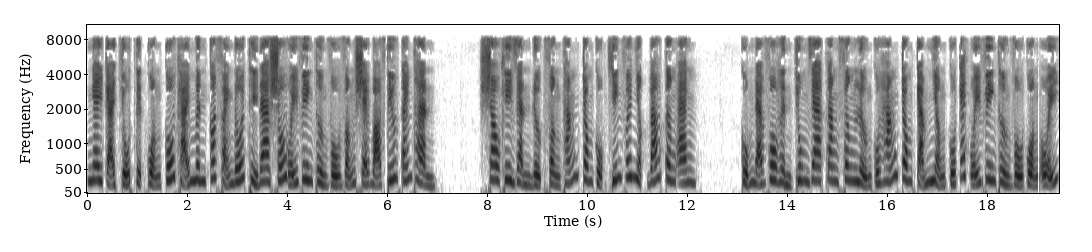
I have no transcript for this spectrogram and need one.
Ngay cả chủ tịch quận Cố Khải Minh có phản đối thì đa số ủy viên thường vụ vẫn sẽ bỏ phiếu tán thành. Sau khi giành được phần thắng trong cuộc chiến với Nhật báo Tân An, cũng đã vô hình chung gia tăng phân lượng của hắn trong cảm nhận của các ủy viên thường vụ quận ủy.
